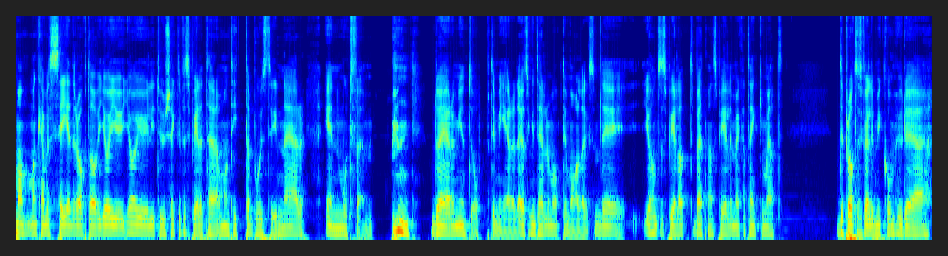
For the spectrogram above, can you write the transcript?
man, man kan väl säga det rakt av. Jag är ju, jag är ju lite ursäktlig för spelet här. Om man tittar på hur striden är en mot fem. då är de ju inte optimerade. Jag tycker inte heller de är optimala. Liksom. Det är, jag har inte spelat Batman-spel, men jag kan tänka mig att det pratas väldigt mycket om hur det är,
